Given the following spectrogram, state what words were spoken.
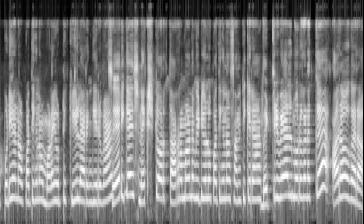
அப்படியே நான் பார்த்தீங்கன்னா மலை விட்டு கீழே இறங்கிடுவேன் சரி கைஸ் நெக்ஸ்ட் ஒரு தரமான வீடியோவில் பார்த்தீங்கன்னா சந்திக்கிறேன். வெற்றிவேல் முருகனுக்கு அரோகரா.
